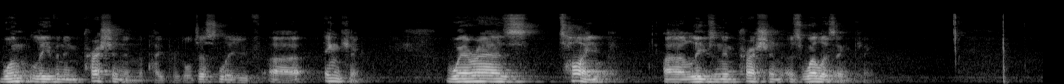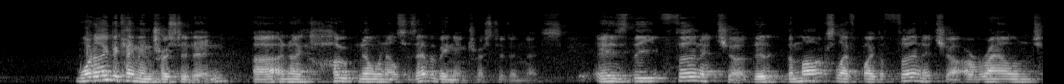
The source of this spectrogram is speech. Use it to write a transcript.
won't leave an impression in the paper, it'll just leave uh, inking. Whereas type uh, leaves an impression as well as inking. What I became interested in, uh, and I hope no one else has ever been interested in this, is the furniture, the, the marks left by the furniture around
